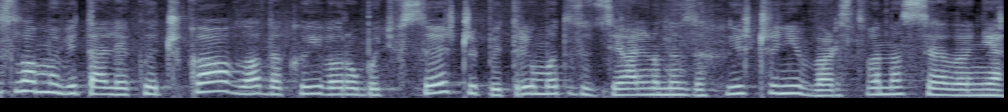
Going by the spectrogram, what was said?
За словами Віталія Кличка, влада Києва робить все, щоб підтримати соціально незахищені верстви населення.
